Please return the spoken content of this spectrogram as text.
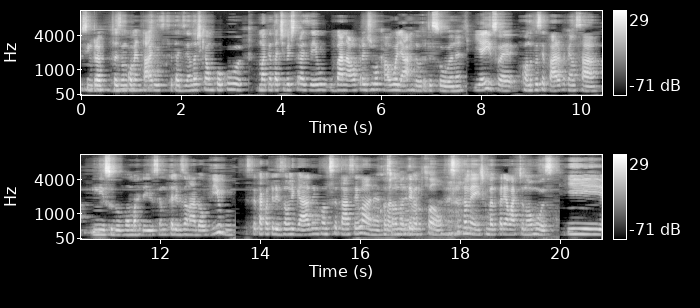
assim, para fazer um comentário isso que você está dizendo, acho que é um pouco uma tentativa de trazer o, banal para deslocar o olhar da outra pessoa, né? E é isso, é quando você para para pensar nisso do bombardeio sendo televisionado ao vivo, você tá com a televisão ligada enquanto você tá, sei lá, né? Passando manteiga no pão. Exatamente, comendo farinha láctea no almoço. E,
